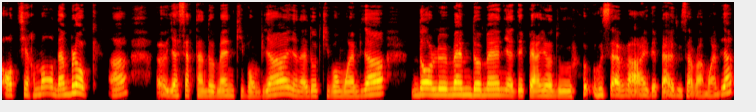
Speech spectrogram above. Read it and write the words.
entièrement d'un bloc. Hein? Il y a certains domaines qui vont bien, il y en a d'autres qui vont moins bien, dans le même domaine il y a des périodes où, où ça va et des périodes où ça va moins bien.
